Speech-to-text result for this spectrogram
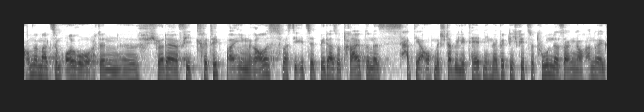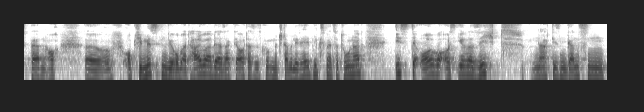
Kommen wir mal zum Euro, denn äh, ich höre da ja viel Kritik bei Ihnen raus, was die EZB da so treibt und das hat ja auch mit Stabilität nicht mehr wirklich viel zu tun. Das sagen ja auch andere Experten, auch äh, Optimisten wie Robert Halber, der sagt ja auch, dass es mit Stabilität nichts mehr zu tun hat. Ist der Euro aus Ihrer Sicht nach diesen ganzen,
